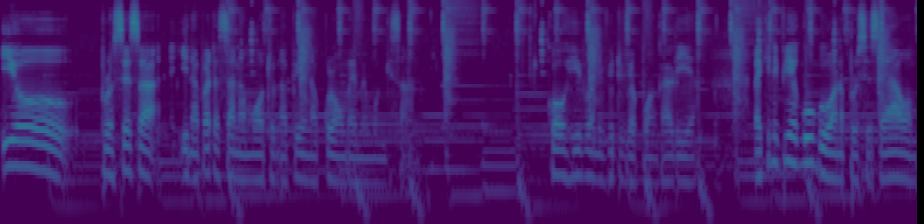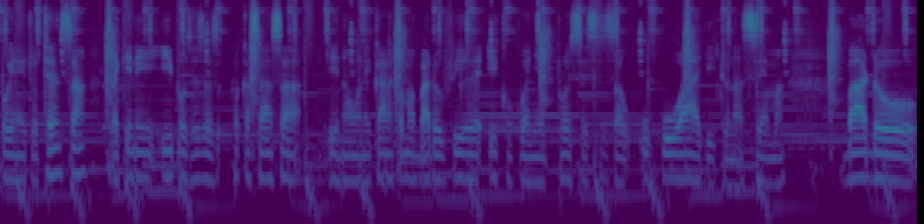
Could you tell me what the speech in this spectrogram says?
hiyo processor inapata sana moto na pia inakula umeme mwingi sana. Kwa hivyo ni vitu vya kuangalia, lakini pia Google wana processor yao ambayo inaitwa Tensor, lakini hii processor mpaka sasa inaonekana kama bado vile iko kwenye process za ukuaji, tunasema bado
